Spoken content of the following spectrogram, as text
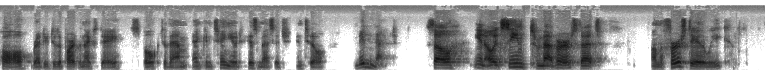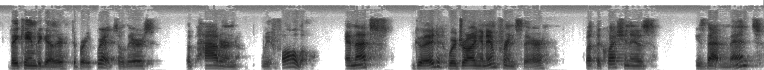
Paul, ready to depart the next day, spoke to them and continued his message until midnight. So, you know, it seems from that verse that on the first day of the week, they came together to break bread. So there's the pattern we follow. And that's good. We're drawing an inference there. But the question is is that meant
